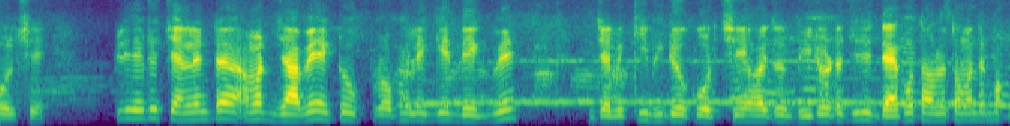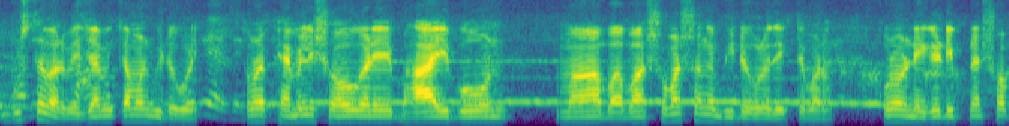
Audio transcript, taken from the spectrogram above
বলছে। প্লিজ একটু চ্যানেলটা আমার যাবে, একটু প্রোফাইলে গিয়ে দেখবে যে আমি কী ভিডিও করছি। হয়তো ভিডিওটা যদি দেখো, তাহলে তোমাদের বুঝতে পারবে যে আমি কেমন ভিডিও করি। তোমরা ফ্যামিলি সহকারে, ভাই, বোন, মা, বাবা, সবার সঙ্গে ভিডিওগুলো দেখতে পারো। কোনো নেগেটিভ না, সব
